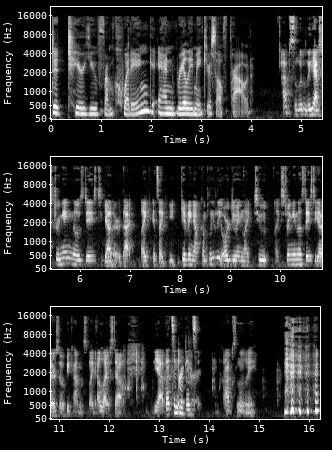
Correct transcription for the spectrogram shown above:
deter you from quitting and really make yourself proud. Absolutely. Yeah, stringing those days together that like it's like giving up completely or doing like two like stringing those days together so it becomes like a lifestyle. Yeah, that's an that's sure. absolutely.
